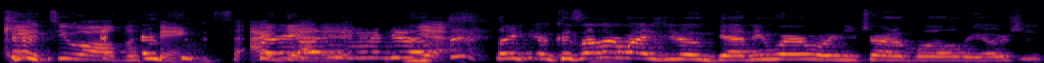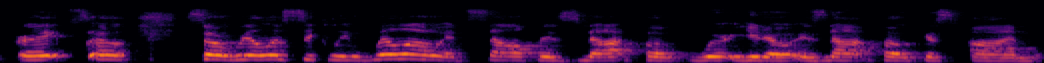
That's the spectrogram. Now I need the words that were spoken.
Can't do all the things. I get it. You know, yeah. Like because otherwise you don't get anywhere when you try to boil the ocean, right? So so realistically, Willow itself is not fo- where you know is not focused on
